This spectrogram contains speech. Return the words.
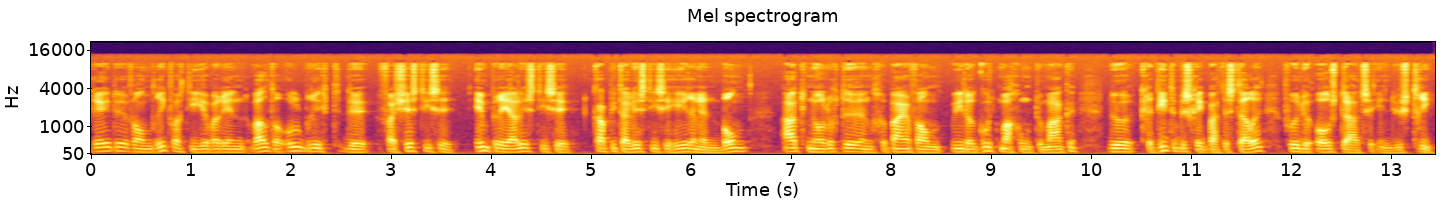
rede van drie kwartier waarin Walter Ulbricht de fascistische, imperialistische, kapitalistische heren in Bonn uitnodigde een gebaar van wiedergoedmachung te maken... door kredieten beschikbaar te stellen voor de Oost-Duitse industrie.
